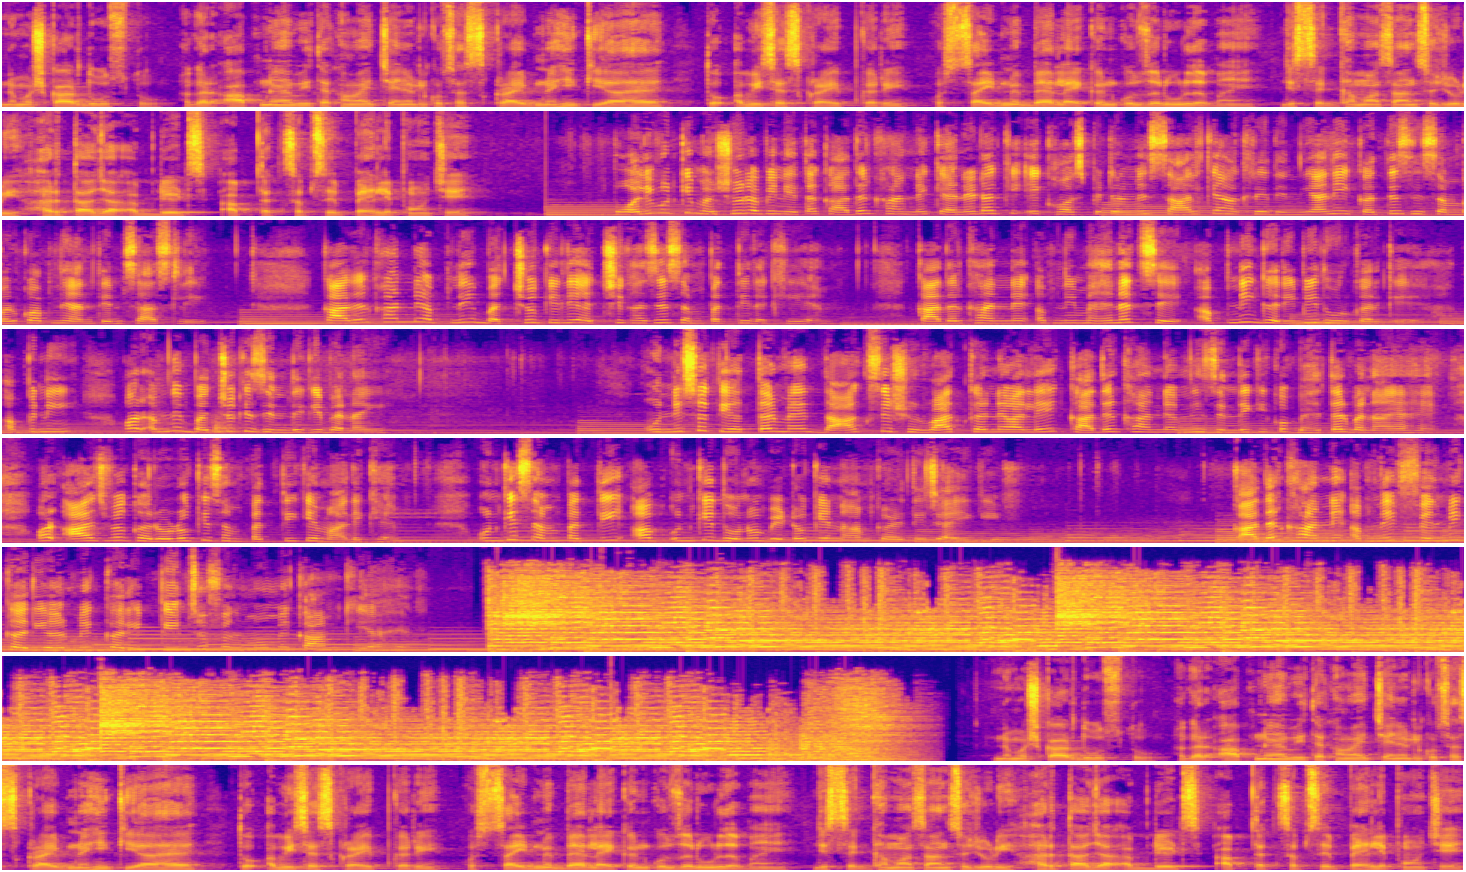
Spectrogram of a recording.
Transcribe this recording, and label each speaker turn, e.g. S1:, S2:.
S1: नमस्कार दोस्तों, अगर आपने अभी तक हमारे चैनल को सब्सक्राइब नहीं किया है तो अभी सब्सक्राइब करें और साइड में बेल आइकन को ज़रूर दबाएँ, जिससे घमासान से जुड़ी हर ताज़ा अपडेट्स आप तक सबसे पहले पहुँचे।
S2: बॉलीवुड के मशहूर अभिनेता कादर खान ने कनाडा के एक हॉस्पिटल में साल के आखिरी दिन, यानी 31 दिसंबर को अपनी अंतिम सांस ली। कादर खान ने अपने बच्चों के लिए अच्छी खासी संपत्ति रखी है। कादर खान ने अपनी मेहनत से अपनी गरीबी दूर करके अपनी और अपने बच्चों की ज़िंदगी बनाई। 1973 में दाग से शुरुआत करने वाले कादर खान ने अपनी ज़िंदगी को बेहतर बनाया है और आज वह करोड़ों की संपत्ति के मालिक हैं। उनकी संपत्ति अब उनके दोनों बेटों के नाम कर दी जाएगी। कादर खान ने अपने फिल्मी करियर में करीब 300 फ़िल्मों में काम किया है।
S1: नमस्कार दोस्तों, अगर आपने अभी तक हमारे चैनल को सब्सक्राइब नहीं किया है तो अभी सब्सक्राइब करें और साइड में बेल आइकन को ज़रूर दबाएँ, जिससे घमासान से जुड़ी हर ताज़ा अपडेट्स आप तक सबसे पहले पहुँचे।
